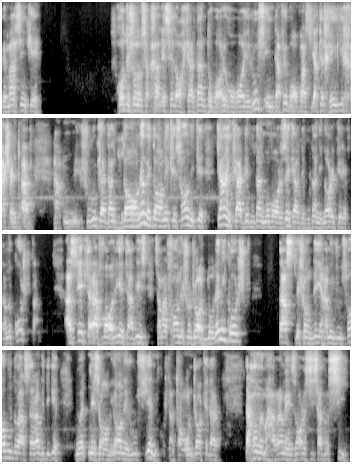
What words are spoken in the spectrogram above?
به محض اینکه خودشون رو خل اصلاح کردن دوباره قوای روس این دفعه با وضعیت خیلی خشنتر شروع کردن. دانه به دانه کسانی که جنگ کرده بودن مبارزه کرده بودن اینا رو گرفتن و کشتن. از یک طرف والی تبریز سمت خان شجاع دوله میکشت. دست نشانده همین روزها بود و از طرف دیگه نظامیان روسیه میکشتن. تا اونجا که در دهم محرم 1330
